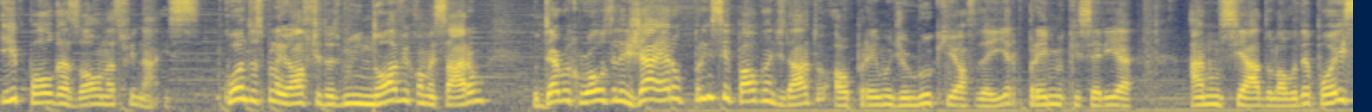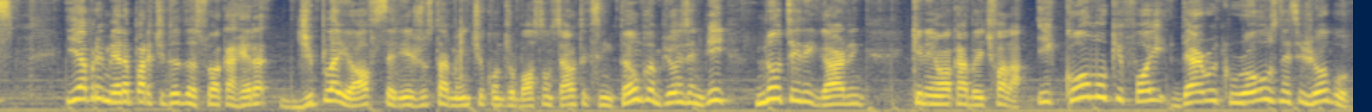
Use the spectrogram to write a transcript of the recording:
e Paul Gasol nas finais. Quando os playoffs de 2009 começaram, o Derrick Rose ele já era o principal candidato ao prêmio de Rookie of the Year, prêmio que seria anunciado logo depois, e a primeira partida da sua carreira de playoffs seria justamente contra o Boston Celtics, então campeões da NBA no TD Garden, que nem eu acabei de falar. E como que foi Derrick Rose nesse jogo?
